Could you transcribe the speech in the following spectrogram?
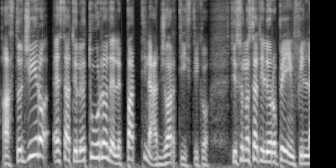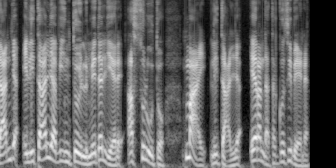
A sto giro è stato il turno del pattinaggio artistico. Ci sono stati gli europei in Finlandia e l'Italia ha vinto il medagliere assoluto. Mai l'Italia era andata così bene.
